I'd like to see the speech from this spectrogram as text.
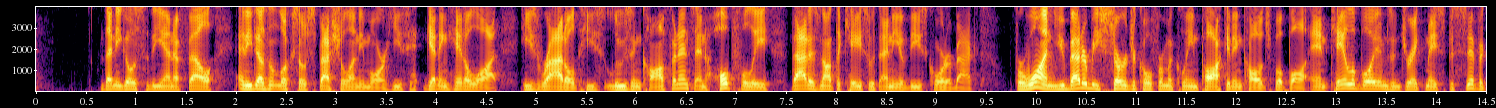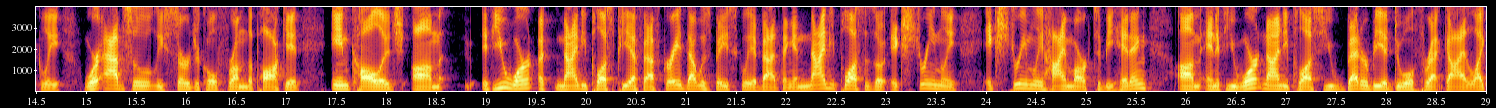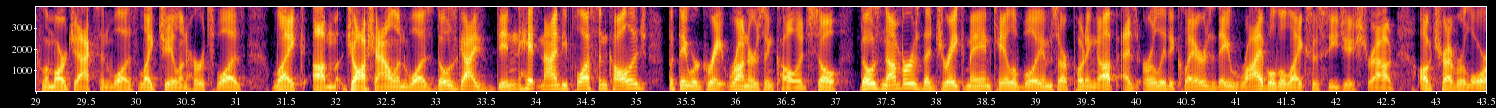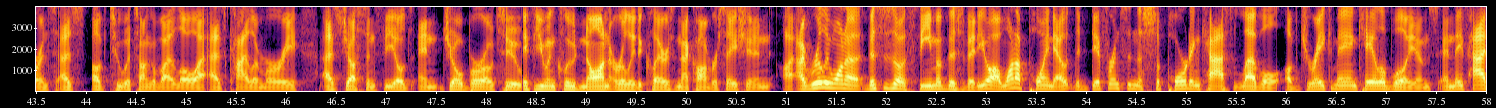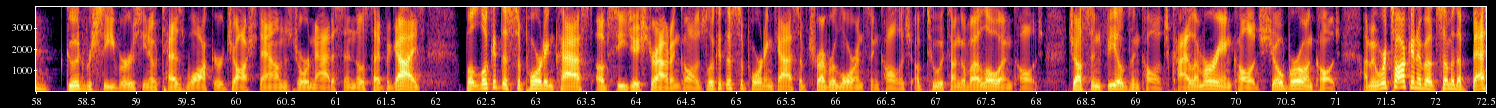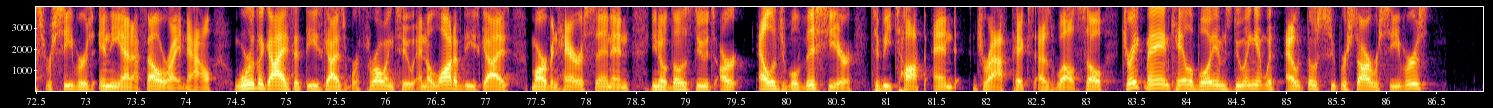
Then he goes to the NFL and he doesn't look so special anymore. He's getting hit a lot. He's rattled. He's losing confidence. And hopefully that is not the case with any of these quarterbacks. For one, you better be surgical from a clean pocket in college football. And Caleb Williams and Drake Maye specifically were absolutely surgical from the pocket in college. Um, if you weren't a 90 plus PFF grade, that was basically a bad thing. And 90 plus is an extremely, extremely high mark to be hitting. Um, and if you weren't 90 plus, you better be a dual threat guy like Lamar Jackson was, like Jalen Hurts was, like um, Josh Allen was. Those guys didn't hit 90 plus in college, but they were great runners in college. So those numbers that Drake Maye and Caleb Williams are putting up as early declares, they rival the likes of CJ Stroud, of Trevor Lawrence, as of Tua Tagovailoa, as Kyler Murray, as Justin Fields, and Joe Burrow too. If you include non-early declares in that conversation, and I really want to. This is a theme of this video. I want to point out the difference in the supporting cast level of Drake Maye and Caleb Williams, and they've had good receivers, you know, Tez Walker, Josh Downs, Jordan Addison, those type of guys. But look at the supporting cast of CJ Stroud in college. Look at the supporting cast of Trevor Lawrence in college, of Tua Tagovailoa in college, Justin Fields in college, Kyler Murray in college, Joe Burrow in college. I mean, we're talking about some of the best receivers in the NFL right now. Were the guys that these guys were throwing to, and a lot of these guys, Marvin Harrison, and you know those dudes are eligible this year to be top end draft picks as well. So Drake Maye and Caleb Williams doing it without those superstar receivers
